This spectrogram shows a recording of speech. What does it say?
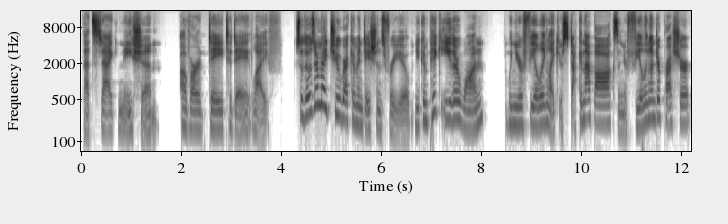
that stagnation of our day to day life. So, those are my two recommendations for you. You can pick either one when you're feeling like you're stuck in that box and you're feeling under pressure.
